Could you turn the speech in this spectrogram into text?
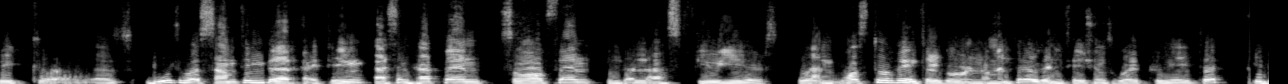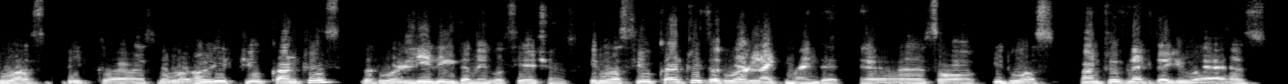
because this was something that I think hasn't happened so often in the last few years. When most of the intergovernmental organizations were created, it was because there were only few countries that were leading the negotiations. It was few countries that were like-minded. Uh, so it was countries like the U.S.,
